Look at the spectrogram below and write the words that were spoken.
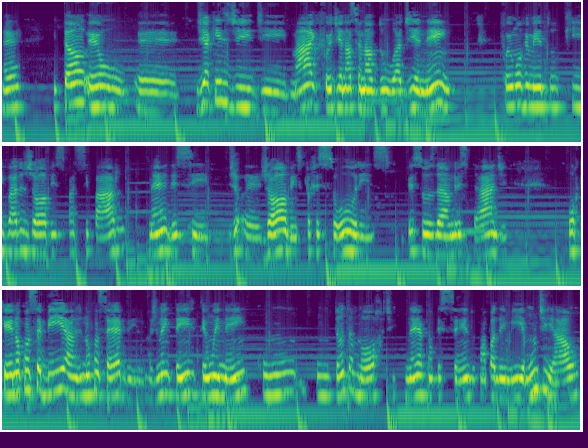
né? Então, eu, é, dia 15 de, de maio, que foi o Dia Nacional do Adienem, foi um movimento que vários jovens participaram, né, desse jo, é, jovens, professores, pessoas da universidade, porque não concebia, não concebe, a gente não entende ter um Enem com, com tanta morte, né, acontecendo, com a pandemia mundial,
